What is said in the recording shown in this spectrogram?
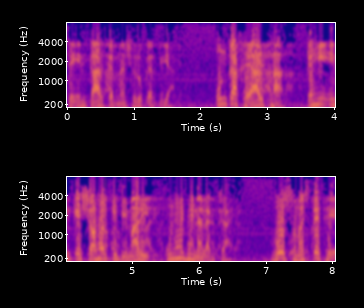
سے انکار کرنا شروع کر دیا۔ ان کا خیال تھا، کہیں ان کے شوہر کی بیماری انہیں بھی نہ لگ جائے۔ وہ سمجھتے تھے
